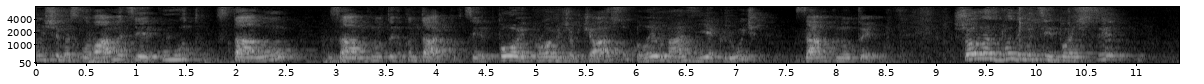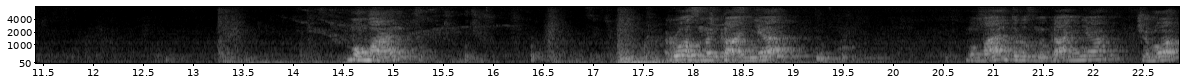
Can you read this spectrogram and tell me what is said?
іншими словами, це кут стану замкнутих контактів. Це той проміжок часу, коли в нас є ключ замкнутий. Що в нас буде в цій точці? Момент розмикання. Момент розмикання чого?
